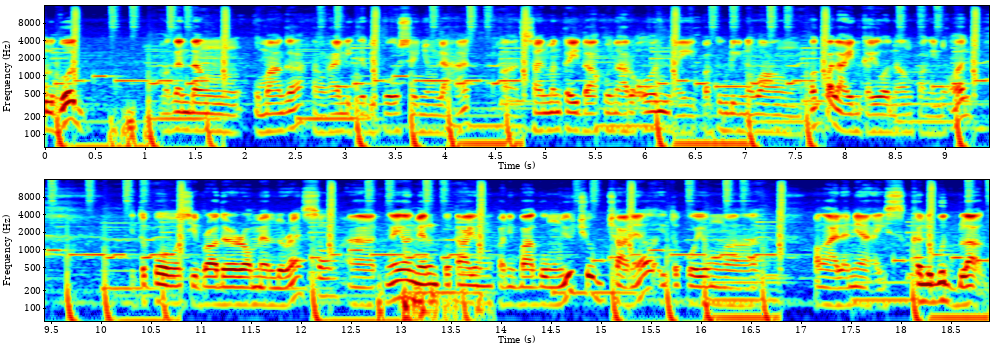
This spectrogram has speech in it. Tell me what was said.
kalugod. Magandang umaga, tanghali, gabi po sa inyong lahat. At saan man kayo dako naroon ay patuloy nawang pagpalain kayo ng Panginoon. Ito po si Brother Romel Lorenzo at ngayon meron po tayong panibagong YouTube channel. Ito po yung ah, pangalan niya is Kalugod Vlog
